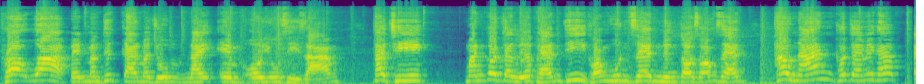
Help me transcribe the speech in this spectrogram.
เพราะว่าเป็นบันทึกการประชุมใน MOU 43 ถ้าฉีกมันก็จะเหลือแผนที่ของฮุนเซน1ต่อ2แสน เท่านั้นเข้าใจไหมครับไป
